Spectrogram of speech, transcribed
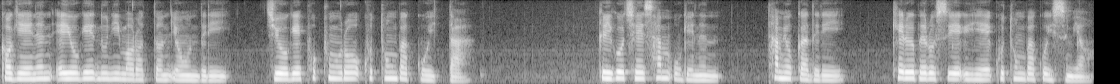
거기에는 애욕의 눈이 멀었던 영혼들이 지옥의 폭풍으로 고통받고 있다. 그리고 제3옥에는 탐욕가들이 케르베로스에 의해 고통받고 있으며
